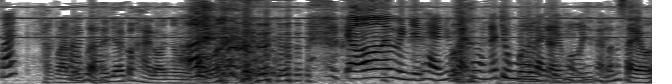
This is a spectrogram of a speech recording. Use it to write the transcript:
sách thật là Hoặc đúng là là- thế giới có hai loại người. Luôn á trời ơi mình chỉ thèm như vậy thôi. Nói chung mưa là chỉ trời thèm mưa như chỉ thèm bánh xèo.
